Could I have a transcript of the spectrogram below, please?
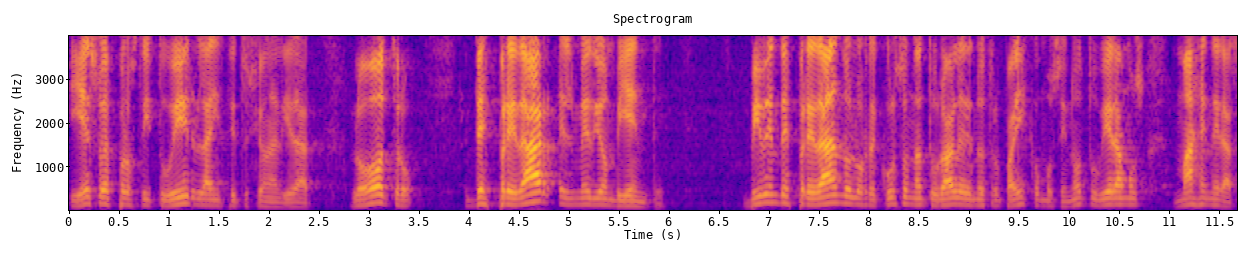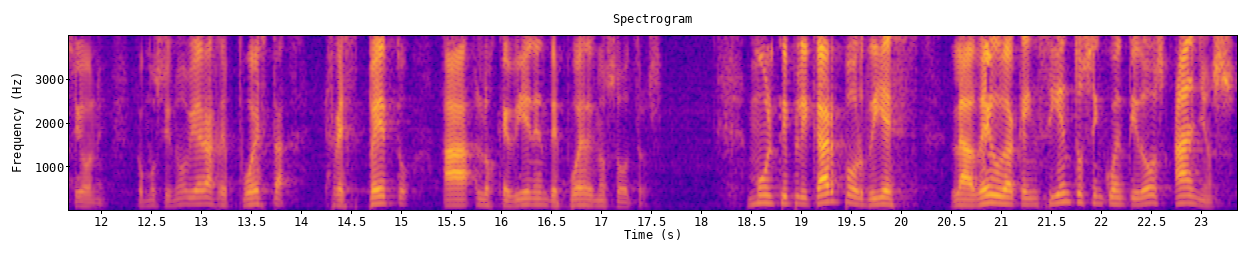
Y eso es prostituir la institucionalidad. Lo otro, despredar el medio ambiente viven despredando los recursos naturales de nuestro país como si no tuviéramos más generaciones, como si no hubiera respuesta, respeto a los que vienen después de nosotros. Multiplicar por 10 la deuda que en 152 años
